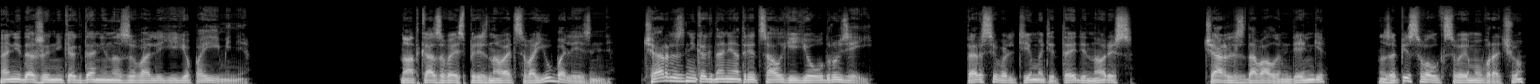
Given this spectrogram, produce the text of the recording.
они даже никогда не называли ее по имени. Но отказываясь признавать свою болезнь, Чарльз никогда не отрицал ее у друзей. Персиваль, Тимоти, Тедди, Норрис. Чарльз давал им деньги, записывал к своему врачу,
